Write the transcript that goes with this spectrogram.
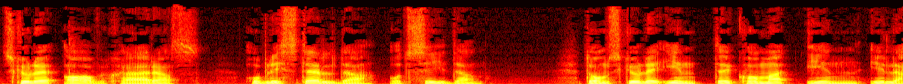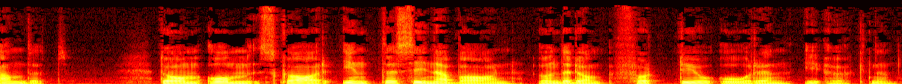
skulle avskäras och bli ställda åt sidan. De skulle inte komma in i landet. De omskar inte sina barn under de 40 åren i öknen.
